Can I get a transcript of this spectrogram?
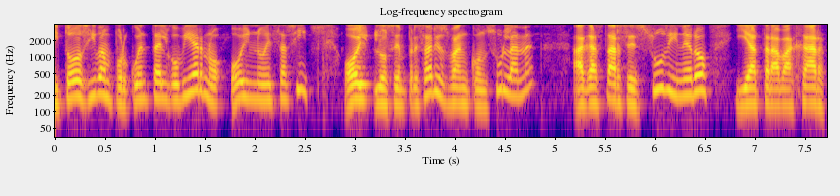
y todos iban por cuenta del gobierno. Hoy no es así. Hoy los empresarios van con su lana a gastarse su dinero y a trabajar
